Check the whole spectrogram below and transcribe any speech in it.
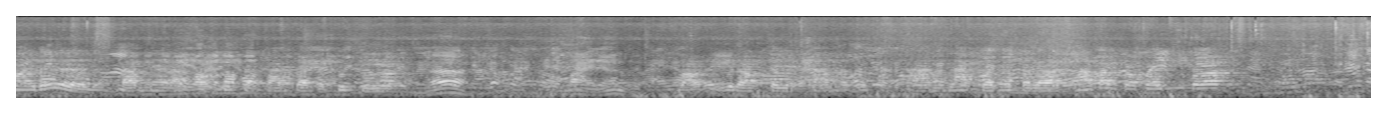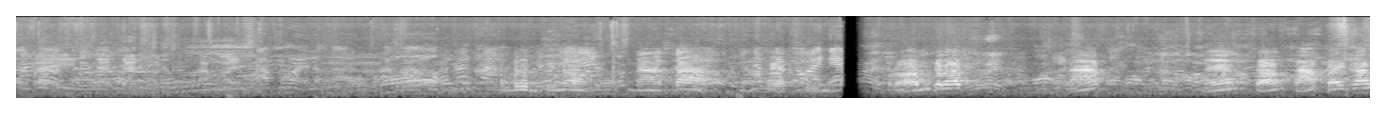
น้อยเด้อตามแนวของทศกัณฐ์แต่ทุกทีเออไม่เงินเราได้ยินเราแต่อย่าตามมาทศกัณฐ์ลากไปให้ตลอดมาบ้านต่อไปดีบ่เริ่มพี่น้องนาซาแปดสิบพ ร้อมครับนับหนึ่งสองสามไปครับ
